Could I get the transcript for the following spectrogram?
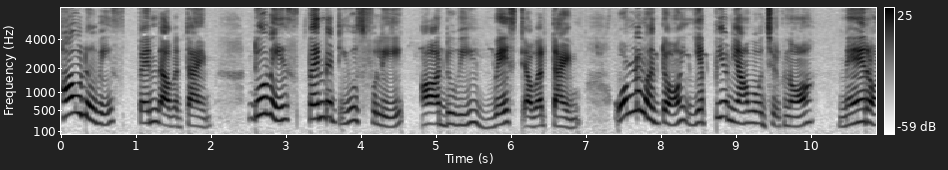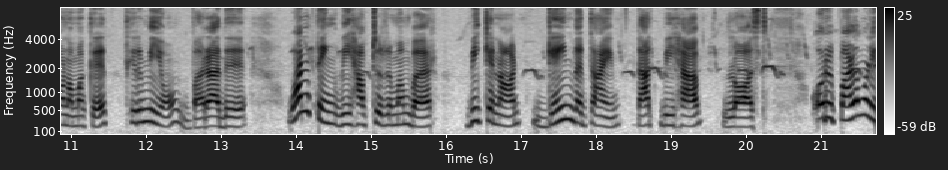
How do we spend our time do we spend it usefully or do we waste our time ஒன்று மட்டும் எப்பயும் ஞாபகம் வச்சுருக்கணும். நேரம் நமக்கு திரும்பியும் வராது. One thing we have to remember we can not gain the time that we have lost ஒரு பழமொழி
